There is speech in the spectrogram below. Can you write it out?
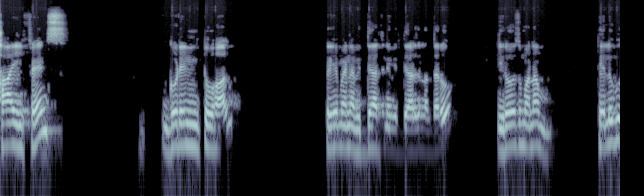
Hi friends good evening to all ప్రియమైన విద్యార్థిని విద్యార్థులందరూ. ఈరోజు మనం తెలుగు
